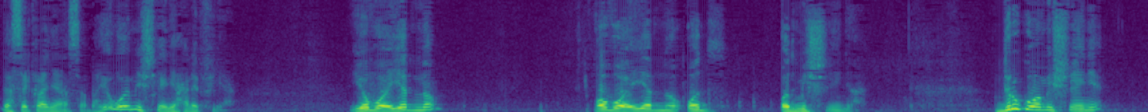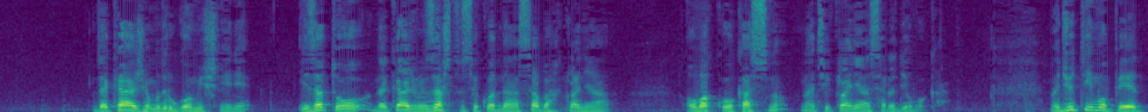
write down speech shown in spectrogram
da se klanja sabah. I ovo je mišljenje Hanefija. I ovo je jedno, ovo je jedno od, od mišljenja. Drugo mišljenje, da kažemo drugo mišljenje, i zato da kažemo zašto se kod nas sabah klanja ovako kasno, znači klanja se radi ovoga. Međutim, opet,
